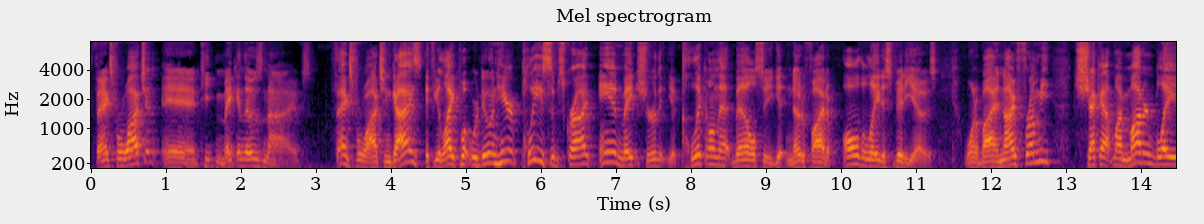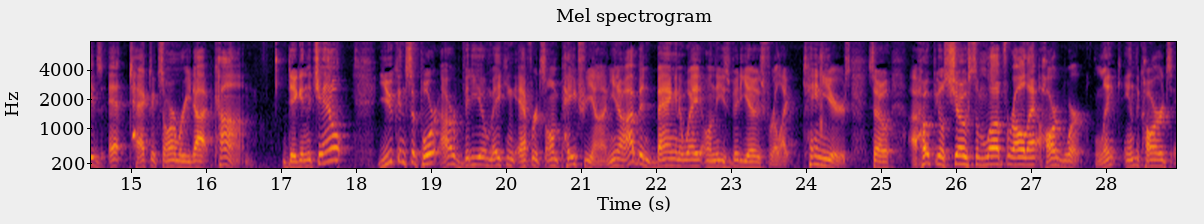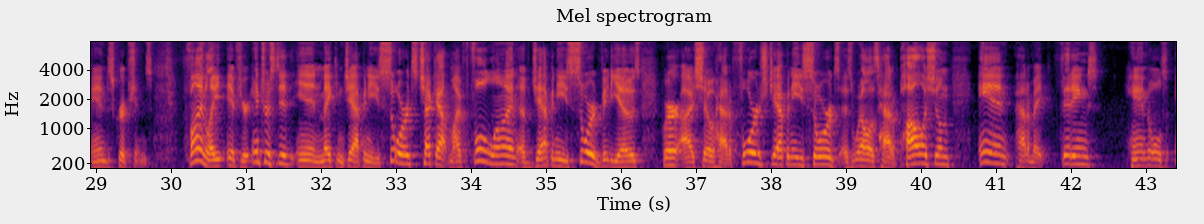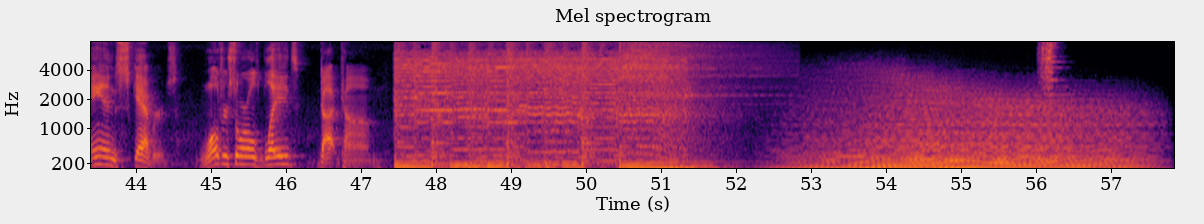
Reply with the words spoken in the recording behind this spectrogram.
thanks for watching, and keep making those knives. Thanks for watching, guys. If you like what we're doing here, please subscribe and make sure that you click on that bell so you get notified of all the latest videos. Want to buy a knife from me? Check out my modern blades at tactixarmory.com. Digging the channel? You can support our video making efforts on Patreon. You know, I've been banging away on these videos for like 10 years, so I hope you'll show some love for all that hard work. Link in the cards and descriptions. Finally, if you're interested in making Japanese swords, check out my full line of Japanese sword videos where I show how to forge Japanese swords as well as how to polish them and how to make fittings, handles, and scabbards. Walter Sorrells Blades com.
